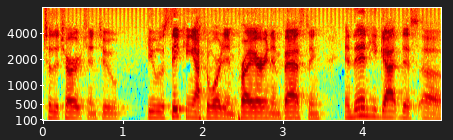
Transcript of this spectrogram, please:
to the church, and to he was seeking afterward in prayer and in fasting. And then he got this uh,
